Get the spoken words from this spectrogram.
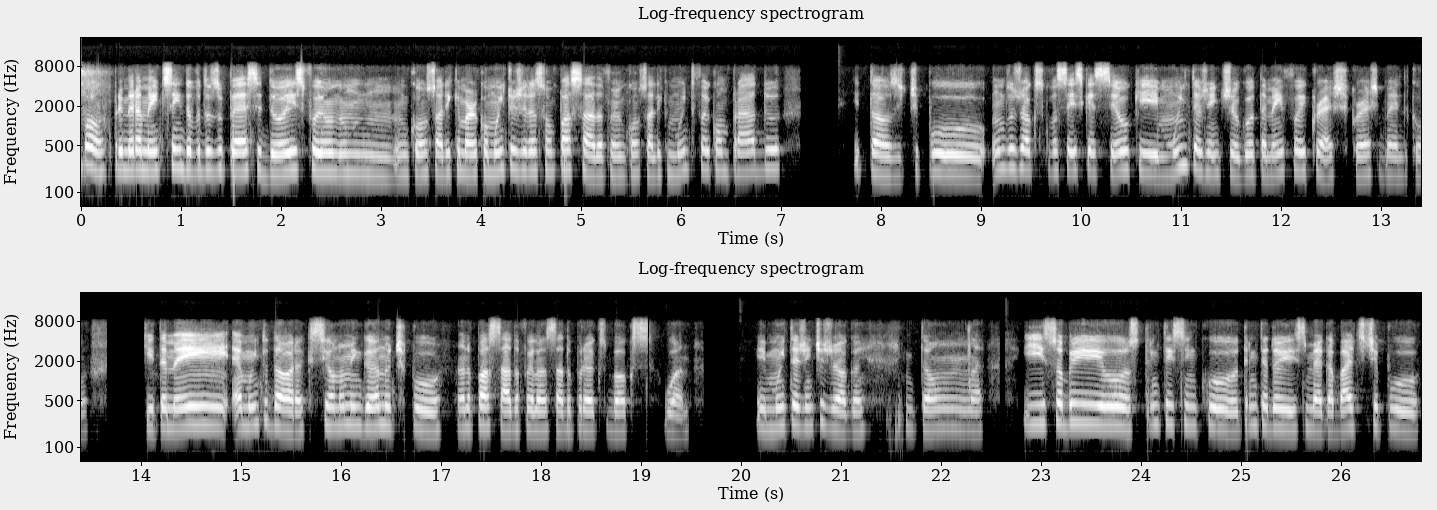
Bom, primeiramente, sem dúvidas, o PS2 foi um, um, um, console que marcou muito a geração passada. Foi um console que muito foi comprado e tal. Tipo, um dos jogos que você esqueceu, que muita gente jogou também, foi Crash, Crash Bandicoot. Que também é muito da hora. Que se eu não me engano, tipo, ano passado foi lançado pro Xbox One. E muita gente joga. Então, e sobre os 35, 32 megabytes, tipo,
